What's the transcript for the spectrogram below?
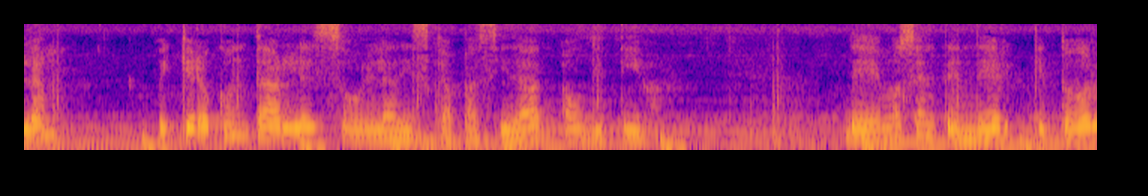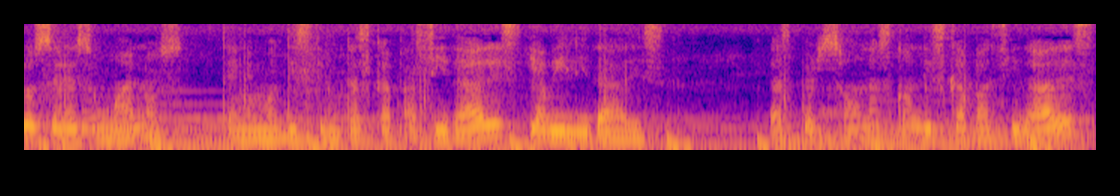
Hola, hoy quiero contarles sobre la discapacidad auditiva. Debemos entender que todos los seres humanos tenemos distintas capacidades y habilidades. Las personas con discapacidades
